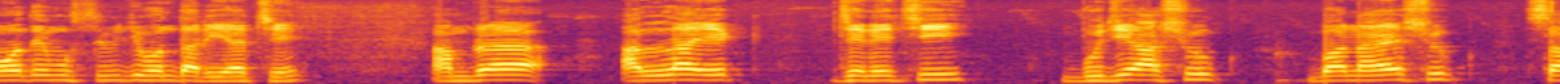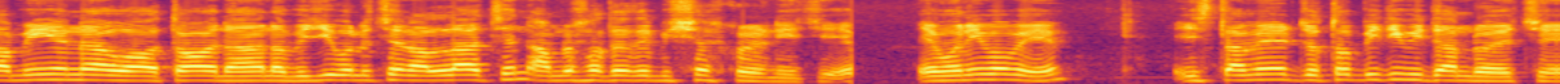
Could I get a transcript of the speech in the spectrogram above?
আমাদের মুসলিম জীবন দাঁড়িয়ে আছে। আমরা আল্লাহ এক জেনেছি, বুঝে আসুক বা না আসুক সামিনা ও না নবীজি বলেছেন, আল্লাহ আছেন, আমরা সাথে সাথে বিশ্বাস করে নিয়েছি। এমনইভাবে ইসলামের যত বিধিবিধান রয়েছে,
